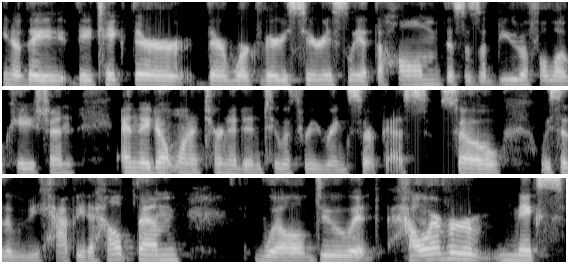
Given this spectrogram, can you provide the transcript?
you know they they take their their work very seriously at the home. This is a beautiful location and they don't want to turn it into a three ring circus. So we said that we'd be happy to help them. We'll do it however makes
